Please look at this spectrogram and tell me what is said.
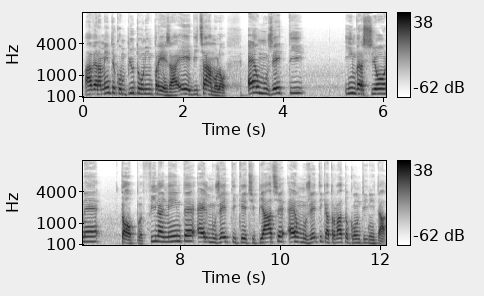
ha veramente compiuto un'impresa e diciamolo, è un Musetti in versione top. Finalmente è il Musetti che ci piace, è un Musetti che ha trovato continuità.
